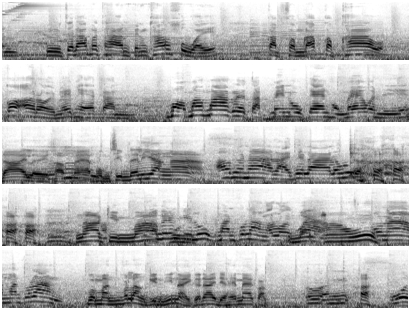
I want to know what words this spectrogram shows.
ง หรือจะรับประทานเป็นข้าวสวย กับสำรับกับข้าว ก็อร่อยไม่แพ้กัน เหมาะมากๆเลยกับเมนูแกงของแม่วันนี้ ได้เลยครับแม่อืผมชิมได้หรือยังอะ เอาเถอะหน้าหลายเวลาแล้วลูกน่ากินมากไม่ได้คุณ กินลูกมันฝรั่งอร่อยกว่าไม่เอาหน้ามันฝรั่ง มันฝรั่งกินที่ไหนก็ได้เดี๋ยวให้แม่ก่อน เอออันนี้อะโอ้ย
